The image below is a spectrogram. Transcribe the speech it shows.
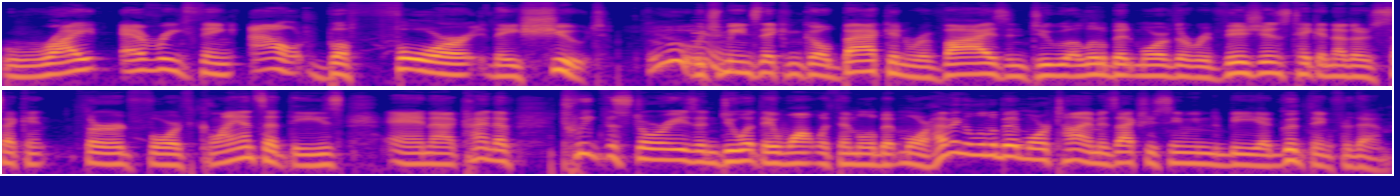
write everything out before they shoot. Which means they can go back and revise and do a little bit more of the revisions, take another second, third, fourth glance at these, and uh, kind of tweak the stories and do what they want with them a little bit more. Having a little bit more time is actually seeming to be a good thing for them.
